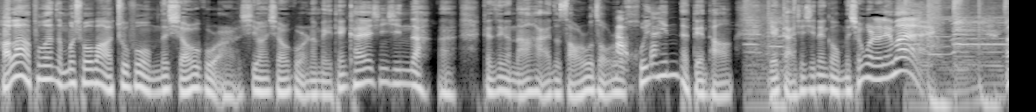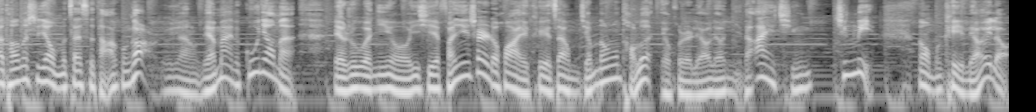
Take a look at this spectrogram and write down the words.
好了，不管怎么说吧，祝福我们的小果，希望小果呢每天开开心心的啊，跟这个男孩子早日走入婚姻的殿堂。也感谢今天跟我们的小果的连麦。那同样的时间，我们再次打个广告。有想连麦的姑娘们，也如果你有一些烦心事儿的话，也可以在我们节目当中讨论，也或者聊聊你的爱情经历。那我们可以聊一聊。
